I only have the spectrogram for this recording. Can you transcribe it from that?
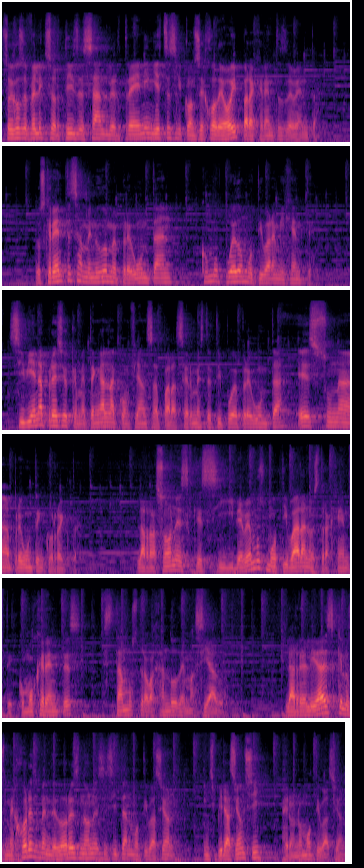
Soy José Félix Ortiz de Sandler Training y este es el consejo de hoy para gerentes de venta. Los gerentes a menudo me preguntan, ¿cómo puedo motivar a mi gente? Si bien aprecio que me tengan la confianza para hacerme este tipo de pregunta, es una pregunta incorrecta. La razón es que si debemos motivar a nuestra gente como gerentes, estamos trabajando demasiado. La realidad es que los mejores vendedores no necesitan motivación. Inspiración sí, pero no motivación.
